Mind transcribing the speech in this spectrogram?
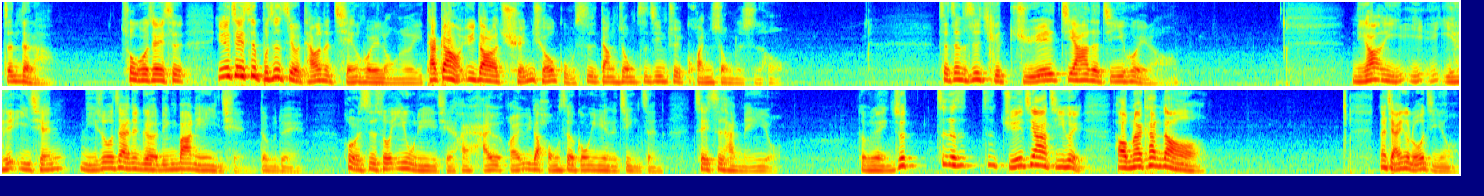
真的啦！错过这一次，因为这次不是只有台湾的钱回笼而已，它刚好遇到了全球股市当中资金最宽松的时候。这真的是一个绝佳的机会了！你要以以以以前你说在那个零八年以前，对不对？或者是说一五年以前，还还还遇到红色供应链的竞争，这次还没有，对不对？你说这个是这绝佳机会。好，我们来看到哦，那讲一个逻辑哦。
